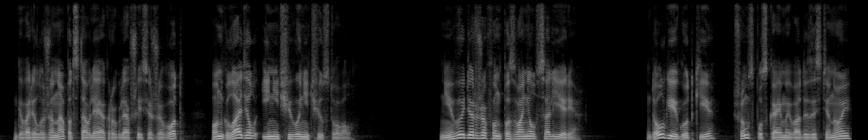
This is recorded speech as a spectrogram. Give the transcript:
— говорила жена, подставляя округлявшийся живот. Он гладил и ничего не чувствовал. Не выдержав, он позвонил в Сальере. Долгие гудки, шум спускаемой воды за стеной,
